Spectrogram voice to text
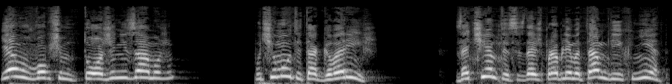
я, в общем, тоже не замужем. Почему ты так говоришь? Зачем ты создаешь проблемы там, где их нет?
